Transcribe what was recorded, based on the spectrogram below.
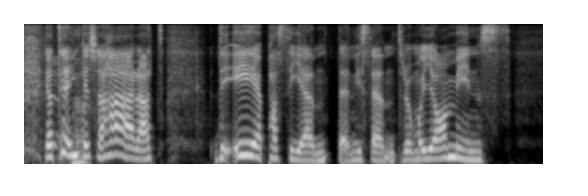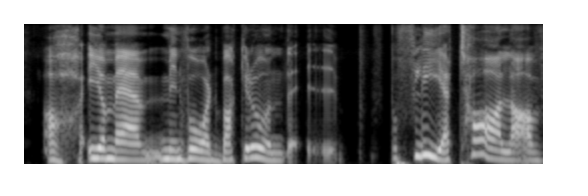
Jag tänker så här att det är patienten i centrum och jag minns oh, i och med min vårdbakgrund på flertal av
